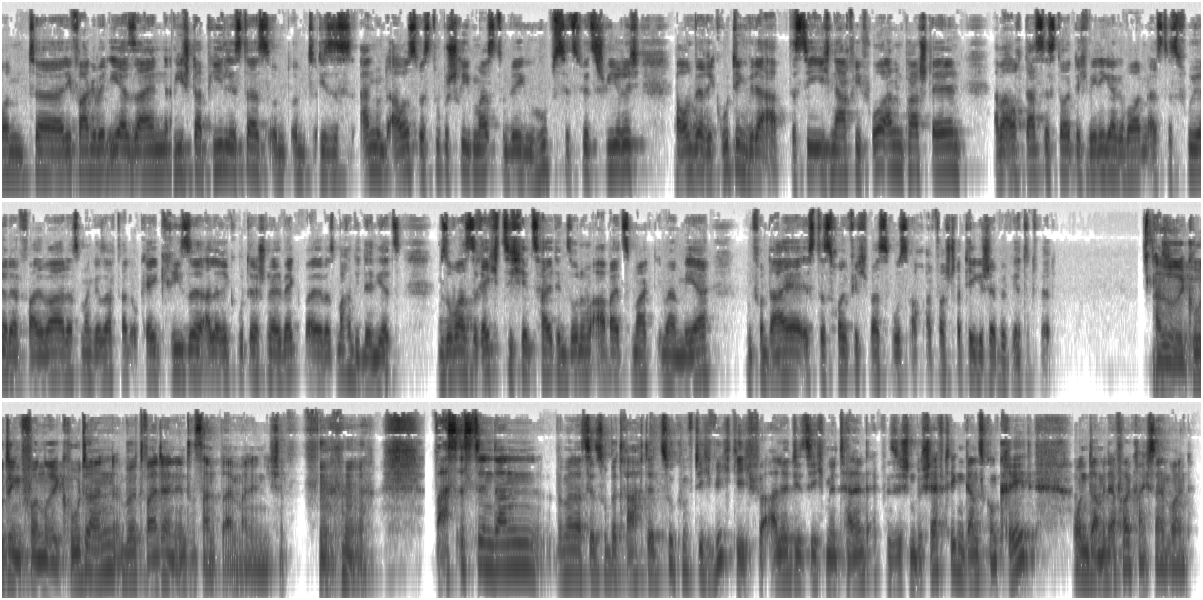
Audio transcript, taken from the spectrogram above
und äh, die Frage wird eher sein, wie stabil ist das und, und dieses An und Aus, was du beschrieben hast, und wegen Hups, jetzt wird's schwierig, bauen wir Recruiting wieder ab. Das sehe ich nach wie vor an ein paar Stellen, aber auch das ist deutlich weniger geworden, als das früher der Fall war, dass man gesagt hat, okay, Krise, alle Recruiter schnell weg, weil was machen die denn jetzt? Und sowas rächt sich jetzt halt in so einem Arbeitsmarkt immer mehr. Und von daher ist das häufig was, wo es auch einfach strategischer bewertet wird. Also Recruiting von Recruitern wird weiterhin interessant bleiben, meine Nische. Was ist denn dann, wenn man das jetzt so betrachtet, zukünftig wichtig für alle, die sich mit Talent Acquisition beschäftigen, ganz konkret und damit erfolgreich sein wollen?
